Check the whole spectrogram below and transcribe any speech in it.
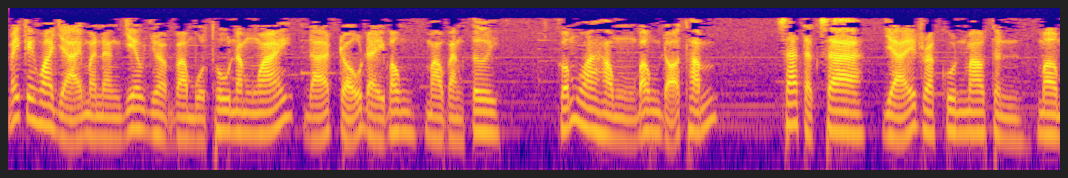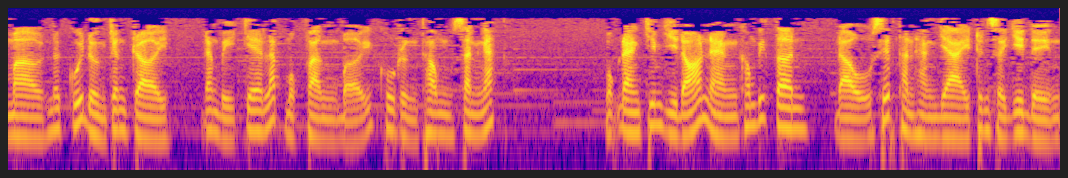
Mấy cái hoa dại mà nàng gieo vào mùa thu năm ngoái đã trổ đầy bông màu vàng tươi. Khóm hoa hồng bông đỏ thắm. Xa thật xa, dải Raccoon Mountain mờ mờ nơi cuối đường chân trời đang bị che lấp một phần bởi khu rừng thông xanh ngắt. Một đàn chim gì đó nàng không biết tên, đậu xếp thành hàng dài trên sợi dây điện.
